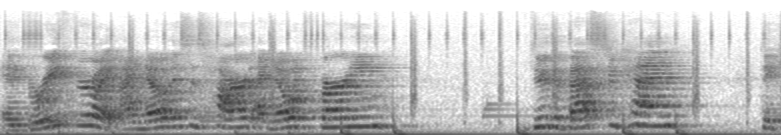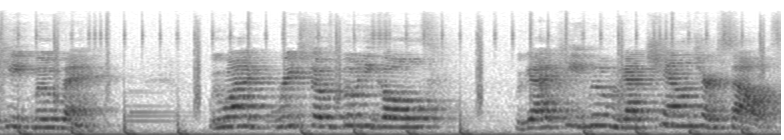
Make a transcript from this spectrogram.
and breathe through it. I know this is hard. I know it's burning. Do the best you can to keep moving. We want to reach those booty goals. We got to keep moving. We got to challenge ourselves.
